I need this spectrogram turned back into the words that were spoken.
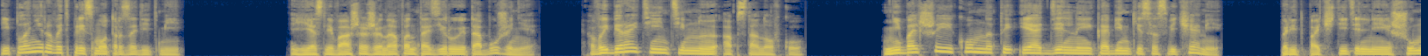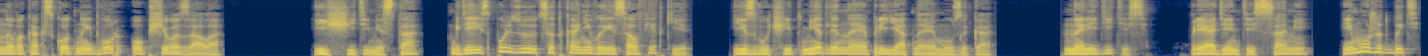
и планировать присмотр за детьми. Если ваша жена фантазирует об ужине, выбирайте интимную обстановку. Небольшие комнаты и отдельные кабинки со свечами предпочтительнее шумного, как скотный двор общего зала. Ищите места, где используются тканевые салфетки и звучит медленная приятная музыка. Нарядитесь, приоденьтесь сами и, может быть,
